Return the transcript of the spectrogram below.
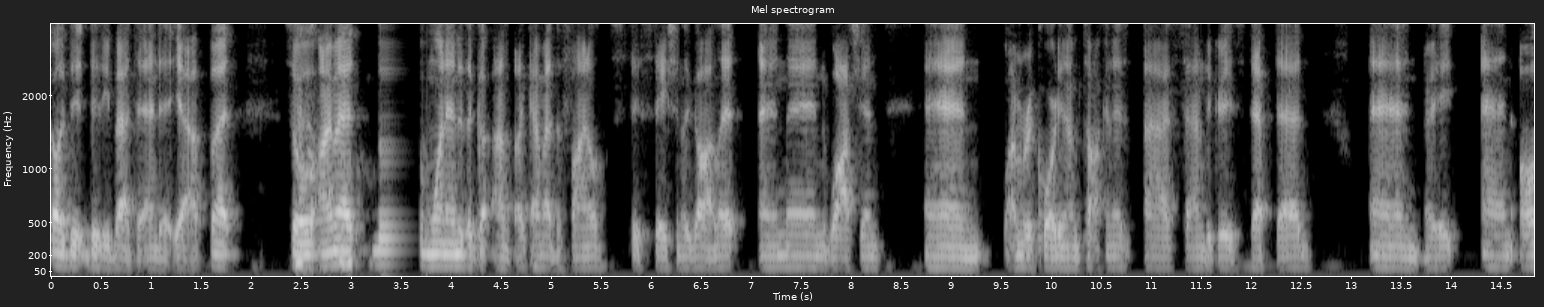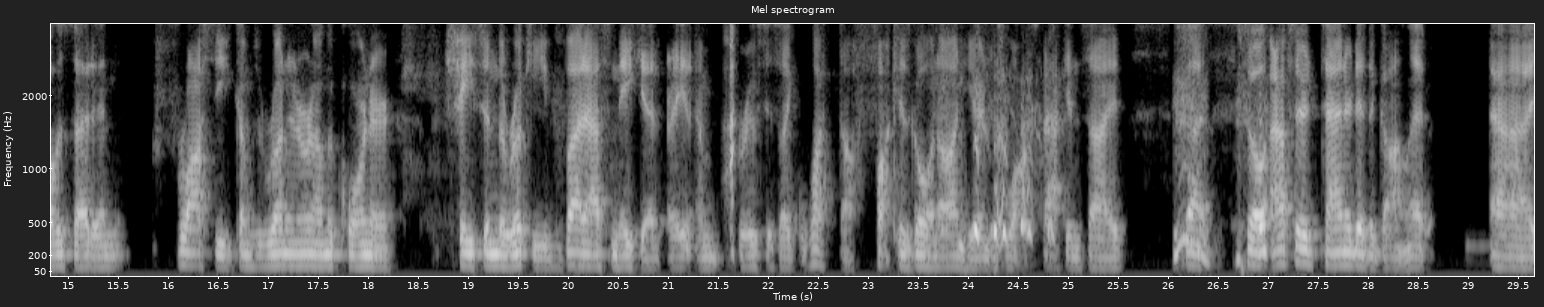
oh, di- dizzy bat to end it, yeah. But So I'm at the one end of the I'm, like I'm at the final st- station of the gauntlet, and then watching, and I'm recording. I'm talking to uh, Sam DeGroot's stepdad, and right, and all of a sudden, Frosty comes running around the corner, chasing the rookie butt ass naked, right? And Bruce is like, "What the fuck is going on here?" and just walks back inside. But so after Tanner did the gauntlet, uh,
